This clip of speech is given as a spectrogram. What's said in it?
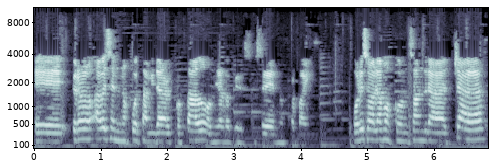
eh, pero a veces nos cuesta mirar al costado o mirar lo que sucede en nuestro país. Por eso hablamos con Sandra Chagas,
